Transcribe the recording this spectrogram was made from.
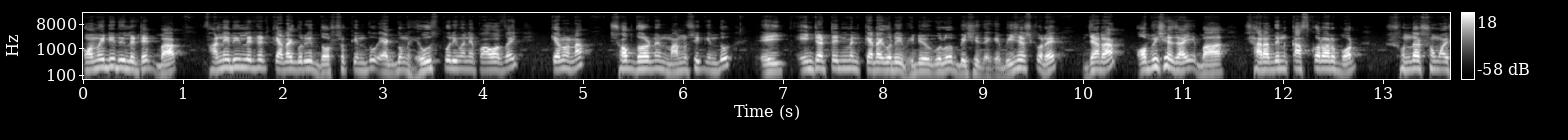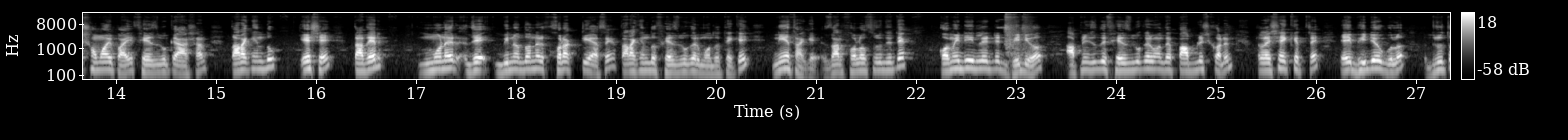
কমেডি রিলেটেড বা ফানি রিলেটেড ক্যাটাগরির দর্শক কিন্তু একদম হিউজ পরিমাণে পাওয়া যায়। কেননা, সব ধরনের মানুষই কিন্তু এই এন্টারটেনমেন্ট ক্যাটাগরির ভিডিওগুলো বেশি দেখে। বিশেষ করে যারা অফিসে যায় বা সারাদিন কাজ করার পর সন্ধ্যার সময় সময় পায় ফেসবুকে আসার, তারা কিন্তু এসে তাদের মনের যে বিনোদনের খোরাকটি আছে, তারা কিন্তু ফেসবুকের মধ্যে থেকে নিয়ে থাকে। যার ফলশ্রুতিতে কমেডি রিলেটেড ভিডিও আপনি যদি ফেসবুকের মধ্যে পাবলিশ করেন, তাহলে সেই ক্ষেত্রে এই ভিডিওগুলো দ্রুত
